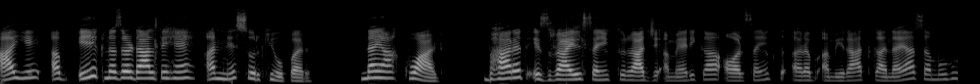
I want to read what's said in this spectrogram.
आइए अब एक नज़र डालते हैं अन्य सुर्खियों पर। नया क्वाड, भारत इसराइल संयुक्त राज्य अमेरिका और संयुक्त अरब अमीरात का नया समूह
